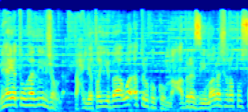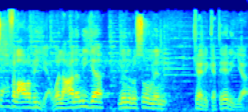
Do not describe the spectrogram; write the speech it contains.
نهاية هذه الجولة تحية طيبة وأترككم مع أبرز ما نشرته الصحف العربية والعالمية من رسوم كاريكاتيرية.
